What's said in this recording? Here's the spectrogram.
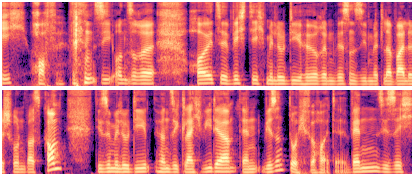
Ich hoffe, wenn Sie unsere heute wichtig Melodie hören, wissen Sie mittlerweile schon, was kommt. Diese Melodie hören Sie gleich wieder, denn wir sind durch für heute. Wenn Sie sich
